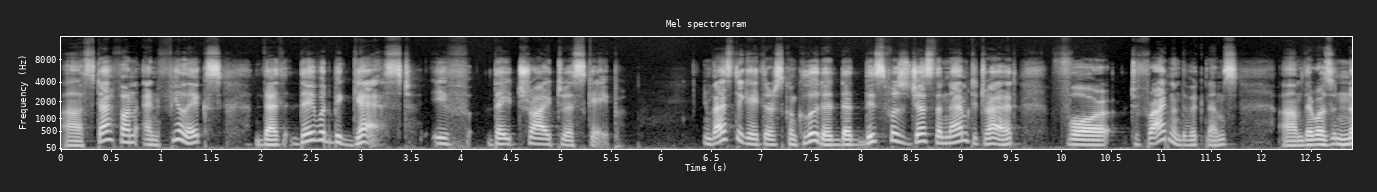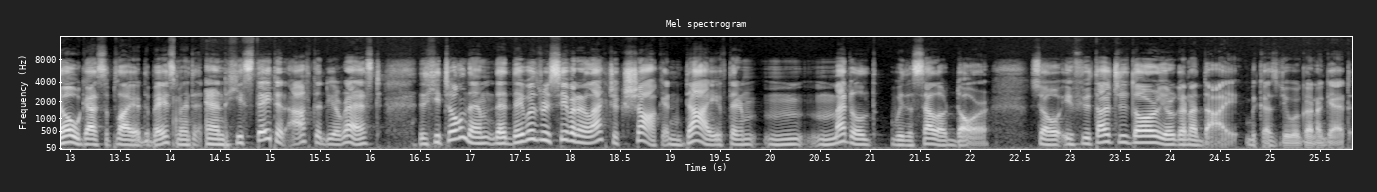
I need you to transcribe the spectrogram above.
uh, Stefan and Felix, that they would be gassed if they tried to escape. Investigators concluded that this was just an empty threat for to frighten the victims. Um, there was no gas supply at the basement, and he stated after the arrest that he told them that they would receive an electric shock and die if they m- meddled with the cellar door. So if you touch the door, you're gonna die because you were gonna get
